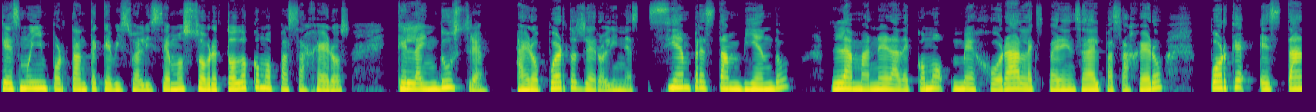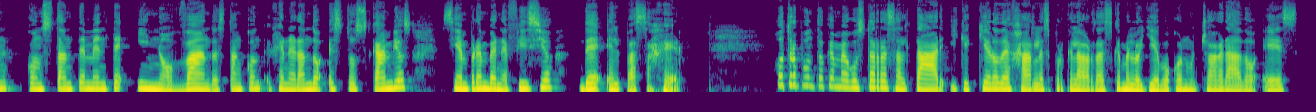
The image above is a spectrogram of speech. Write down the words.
que es muy importante que visualicemos, sobre todo como pasajeros, que la industria, aeropuertos y aerolíneas siempre están viendo la manera de cómo mejorar la experiencia del pasajero porque están constantemente innovando, están generando estos cambios siempre en beneficio del pasajero. Otro punto que me gusta resaltar y que quiero dejarles porque la verdad es que me lo llevo con mucho agrado es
